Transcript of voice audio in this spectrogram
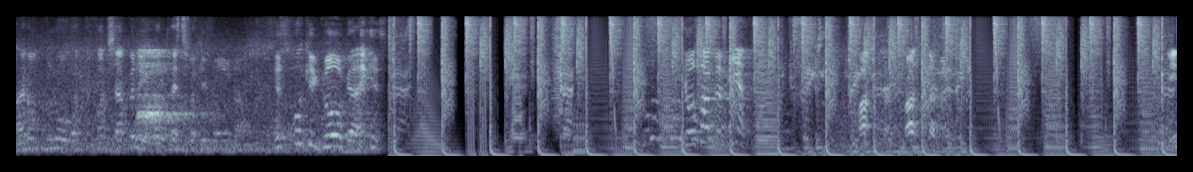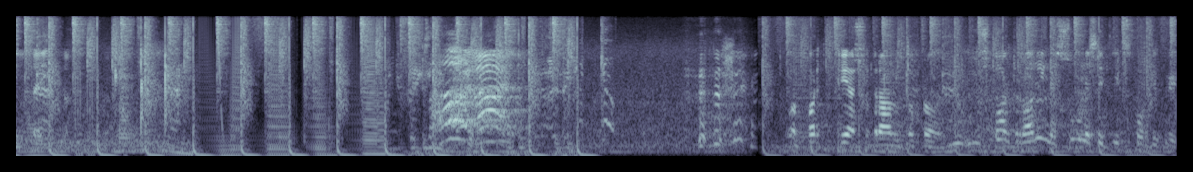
I don't know what the fuck's happening, but let's fucking go now. Let's fucking go, guys. Jag tar den igen! Master, master. Inte, inte. What 43 should run to front. You, you start running as soon as it hits 43.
